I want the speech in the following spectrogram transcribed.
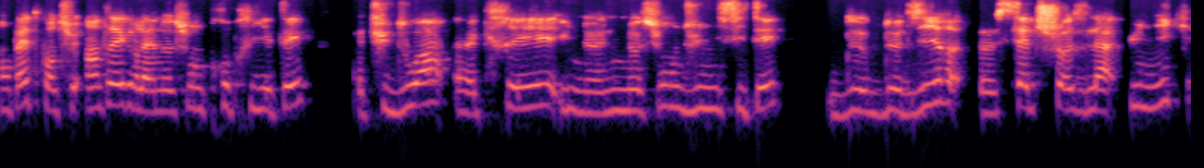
en fait, quand tu intègres la notion de propriété, tu dois euh, créer une, notion d'unicité, de, dire euh, cette chose-là unique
